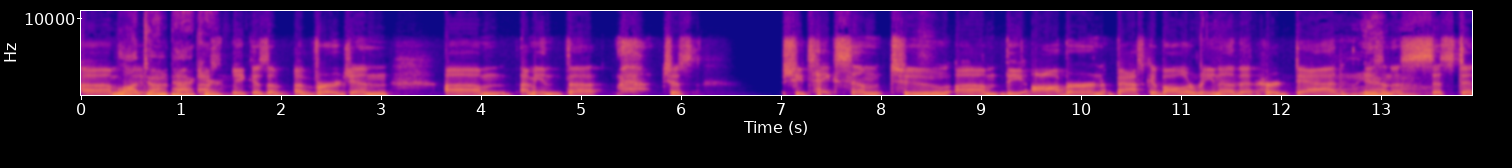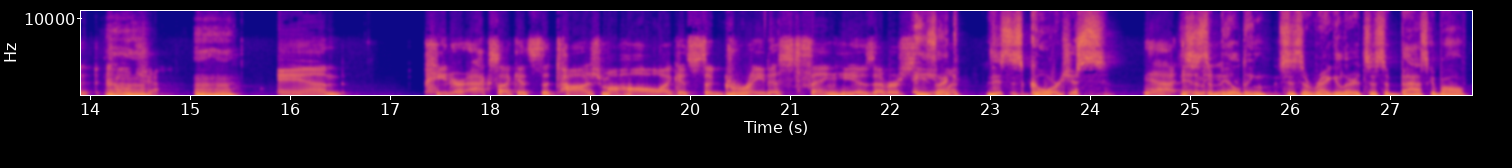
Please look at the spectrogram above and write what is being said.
Um, Lot to unpack last here. Week is a, a virgin. Um, I mean, the just she takes him to um, the Auburn basketball arena that her dad is an assistant coach at, Uh huh. and Peter acts like it's the Taj Mahal, like it's the greatest thing he has ever seen. He's like, when- this is gorgeous. yeah, It's just I mean, a building. It's just a regular. It's just a basketball.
